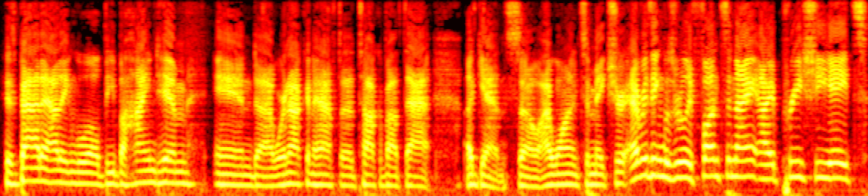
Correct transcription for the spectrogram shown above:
his bad outing will be behind him, and uh, we're not going to have to talk about that again. So I wanted to make sure everything was really fun tonight. I appreciate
